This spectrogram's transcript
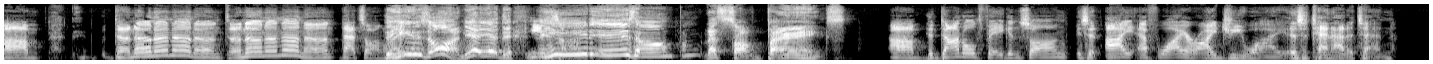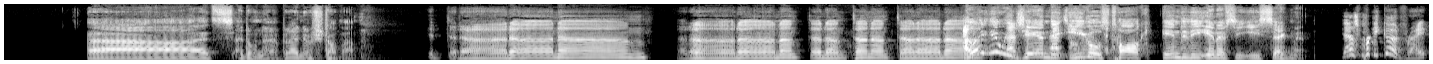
Um, that song. The right? heat is on. Yeah, yeah. The, Heat the is on. is on. That song bangs. Um, the Donald Fagen song. Is it I F Y or I G Y? Is a ten out of ten. Uh, it's I don't know, but I know what you're talking about. I like that we That's- jammed the Eagles talk into the NFC East segment. That's pretty good, right?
